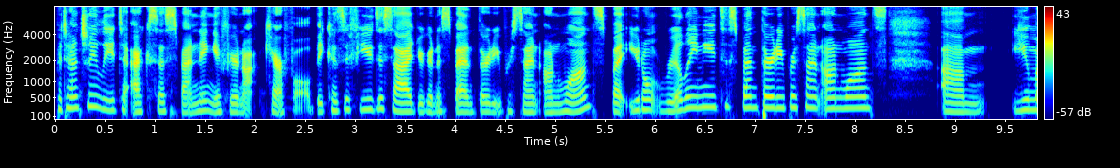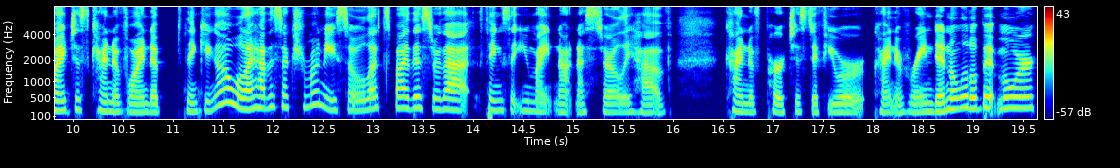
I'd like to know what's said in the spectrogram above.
potentially lead to excess spending if you're not careful. Because if you decide you're going to spend 30% on wants, but you don't really need to spend 30% on wants, um, you might just kind of wind up thinking, oh, well, I have this extra money, so let's buy this or that, things that you might not necessarily have kind of purchased if you were kind of reined in a little bit more.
